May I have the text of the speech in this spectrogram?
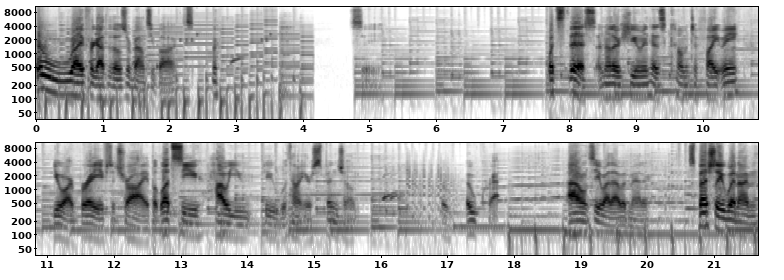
Oh, I forgot that those are bouncy blocks. See. What's this? Another human has come to fight me? You are brave to try, but let's see how you do without your spin jump. Oh, oh crap. I don't see why that would matter. Especially when I'm,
